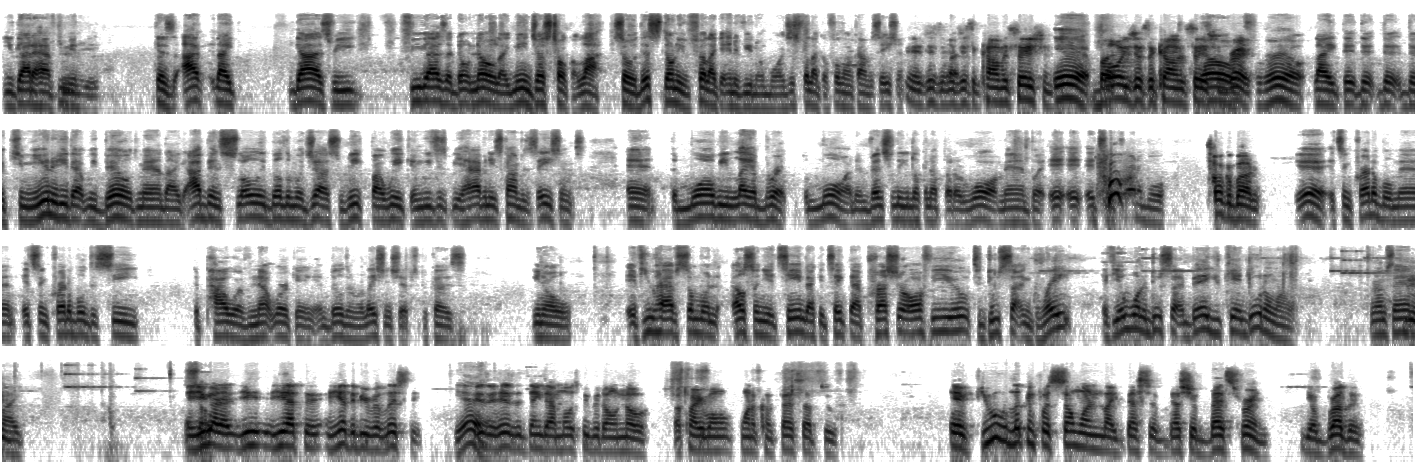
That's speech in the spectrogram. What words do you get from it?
You got to have mm. community, because I like guys for you. For you guys that don't know, like me and Jus talk a lot, so this don't even feel like an interview no more. It just feel like a full on conversation. It's just, it's just a conversation. Yeah, It's but always just a conversation, Yo, right? for real. Like the, the the the community that we build, man. Like I've been slowly building with just week by week, and we just be having these conversations. And the more we lay a brick, the more, and eventually looking up at a wall, man. But it, it it's Whew. incredible. Talk about it. Yeah, it's incredible, man. It's incredible to see the power of networking and building relationships because, you know, if you have someone else on your team that can take that pressure off of you to do something great, if you want to do something big, you can't do it alone. You know what I'm saying? Hmm. Like, And so- you gotta you, you have to and you have to be realistic. yeah, Here's, the- here's the thing that most people don't know, or probably won't want to confess up to. If you're looking for someone like that's your that's your best friend, your brother,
